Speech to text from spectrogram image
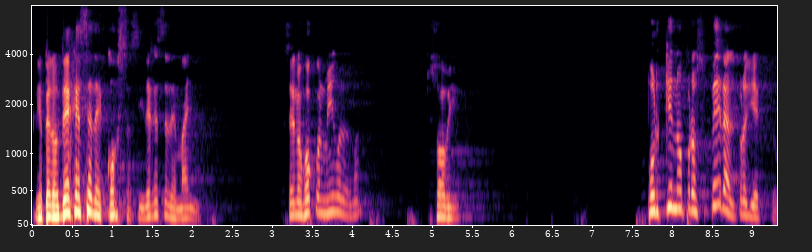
Dije, pero déjese de cosas y déjese de maña. ¿Se enojó conmigo el hermano? Es obvio. ¿Por qué no prospera el proyecto?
